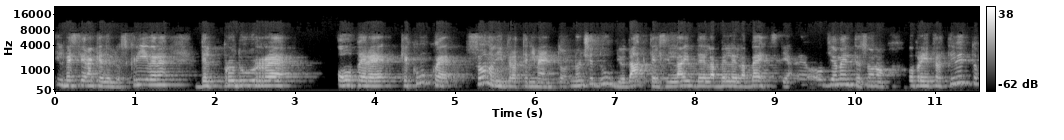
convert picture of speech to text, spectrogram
il mestiere anche dello scrivere, del produrre opere che comunque sono di intrattenimento, non c'è dubbio, DuckTales, il live della Bella e la Bestia, eh, ovviamente sono opere di intrattenimento,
